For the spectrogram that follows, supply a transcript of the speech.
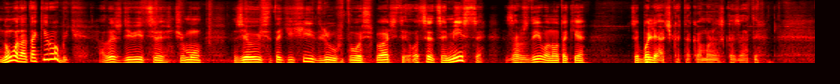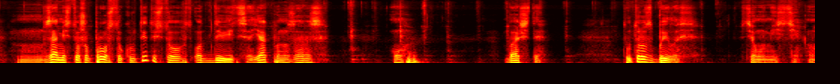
Ну, вона так і робить. Але ж дивіться, чому з'явився такий хід, люфт. Ось, бачите, оце це місце завжди воно таке, це болячка така, можна сказати. Замість того, щоб просто крутитись, то от дивіться, як воно зараз. О, бачите? Тут розбилось в цьому місці. О.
